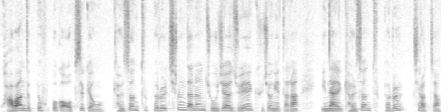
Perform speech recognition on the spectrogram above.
과반 득표 후보가 없을 경우 결선 투표를 치른다는 조지아주의 규정에 따라 이날 결선 투표를 치렀죠.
